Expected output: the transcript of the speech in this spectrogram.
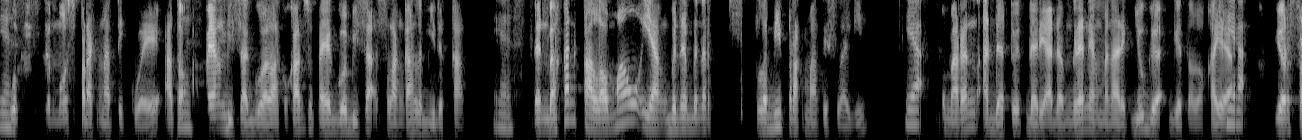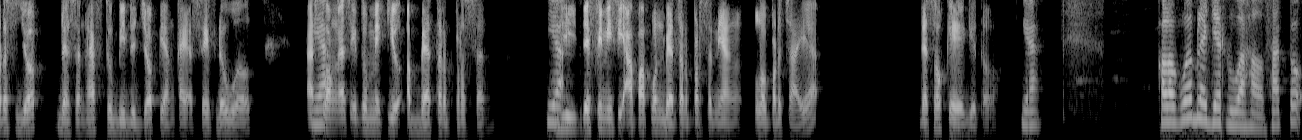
Yes. What is the most pragmatic way? Atau Yes. apa yang bisa gue lakukan supaya gue bisa selangkah lebih dekat? Yes. Dan bahkan kalau mau yang benar-benar lebih pragmatis lagi, Ya. kemarin ada tweet dari Adam Grant yang menarik juga gitu loh, kayak Ya. your first job doesn't have to be the job yang kayak save the world, as Ya. long as itu make you a better person. Ya. Di definisi apa pun better person yang lo percaya, that's okay gitu loh. Kalau gue belajar dua hal. Satu,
